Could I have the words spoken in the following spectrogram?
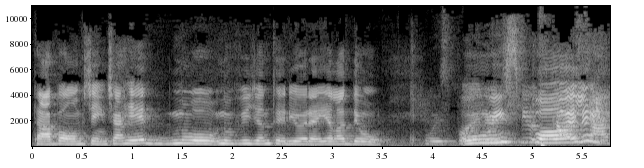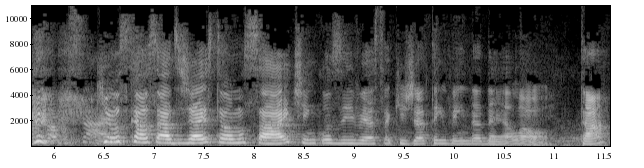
Tá bom, gente. A Rê, no, no vídeo anterior aí, ela deu O spoiler. Um que os spoiler tá que os calçados já estão no site. Inclusive, essa aqui já tem venda dela, ó, tá?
